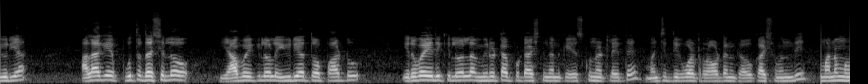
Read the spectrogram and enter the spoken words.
యూరియా అలాగే పూత దశలో యాభై కిలోల యూరియాతో పాటు ఇరవై ఐదు కిలోల మిరుటా పొటాషియం కనుక వేసుకున్నట్లయితే మంచి దిగుబడి రావడానికి అవకాశం ఉంది. మనము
